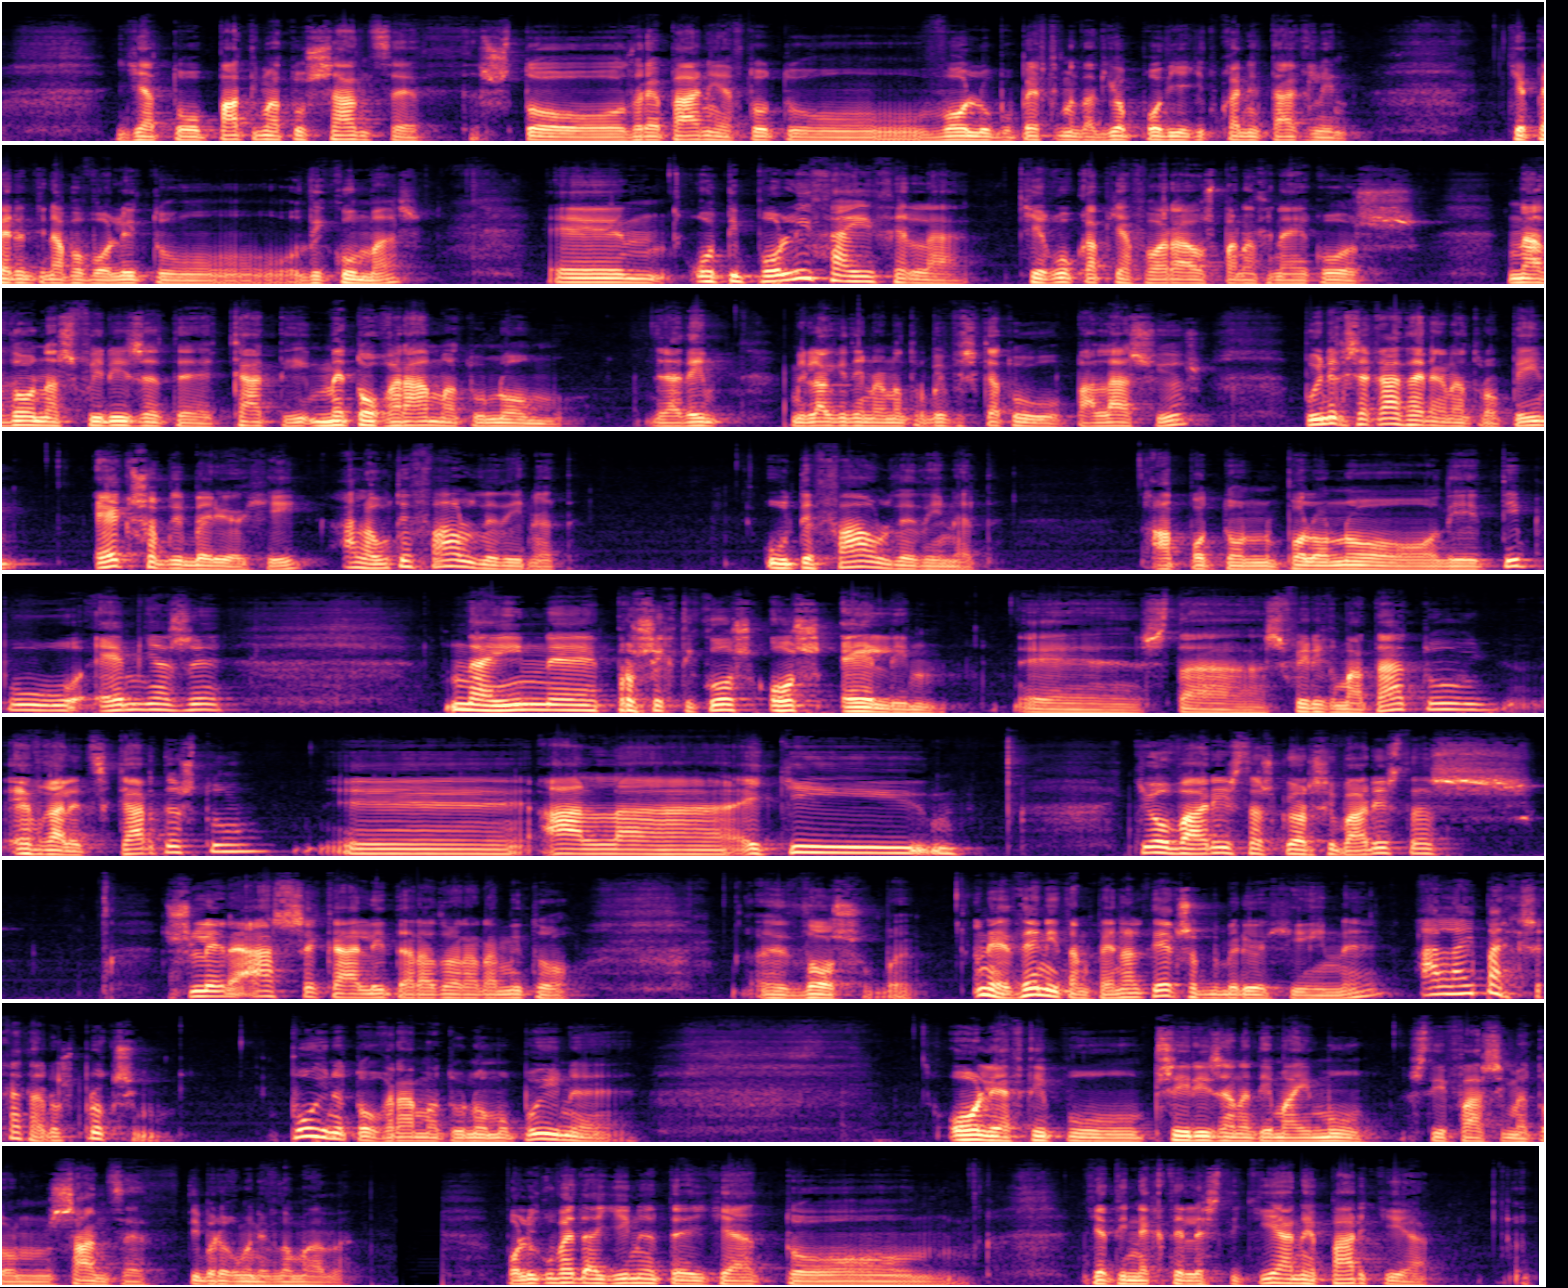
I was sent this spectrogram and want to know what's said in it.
για το πάτημα του Σάντσεθ στο δρεπάνι αυτό του Βόλου που πέφτει με τα δυο πόδια και του κάνει τάγλιν και παίρνει την αποβολή του δικού μας ε, ότι πολύ θα ήθελα και εγώ κάποια φορά ως Παναθηναϊκός να δω να σφυρίζεται κάτι με το γράμμα του νόμου. Δηλαδή μιλάω για την ανατροπή φυσικά του Παλάσιος που είναι ξεκάθαρη ανατροπή έξω από την περιοχή αλλά ούτε φάουλ δεν δίνεται. Ούτε φάουλ δεν δίνεται από τον Πολωνό διετή που έμοιαζε να είναι προσεκτικός ως Έλλην ε, στα σφυρίγματά του, έβγαλε τις κάρτες του, ε, αλλά εκεί και ο βαρίστας και ο αρσιβαρίστας σου λένε άσε καλύτερα τώρα να μην το ε, δώσουμε. Ναι, δεν ήταν πέναλτι, έξω από την περιοχή είναι, αλλά υπάρχει ξεκάθαρος πρόξιμο. Πού είναι το γράμμα του νόμου, πού είναι όλοι αυτοί που ψηρίζανε τη μαϊμού στη φάση με τον Σάντσεθ την προηγούμενη εβδομάδα. Πολλή κουβέντα γίνεται για, το, για την εκτελεστική ανεπάρκεια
